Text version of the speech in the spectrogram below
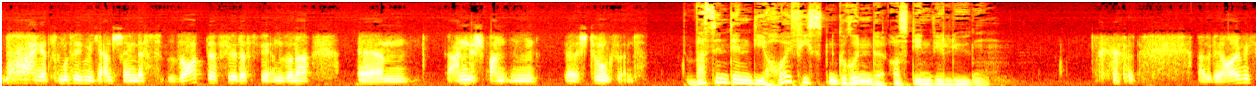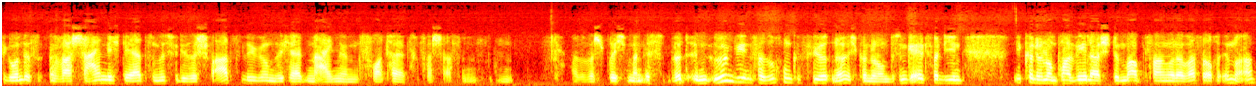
boah, jetzt muss ich mich anstrengen, das sorgt dafür, dass wir in so einer ähm, angespannten äh, Stimmung sind. Was sind denn die häufigsten Gründe, aus denen wir lügen? Also der häufigste Grund ist wahrscheinlich der, zumindest für diese Schwarzlüge, um sich halt einen eigenen Vorteil zu verschaffen. Also was spricht man ist, wird in, irgendwie in Versuchung geführt, ne? ich könnte noch ein bisschen Geld verdienen, ich könnte noch ein paar Wählerstimmen abfangen oder was auch immer.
